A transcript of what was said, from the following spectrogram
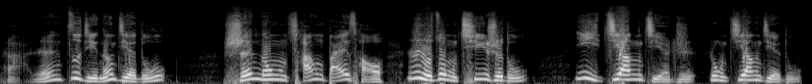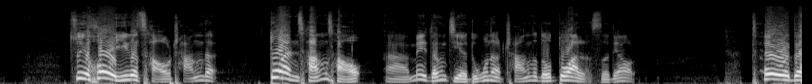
是吧？人自己能解毒，神农尝百草，日中七十毒，一姜解之，用姜解毒，最后一个草尝的断肠草啊，没等解毒呢，肠子都断了，死掉了。对不对？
